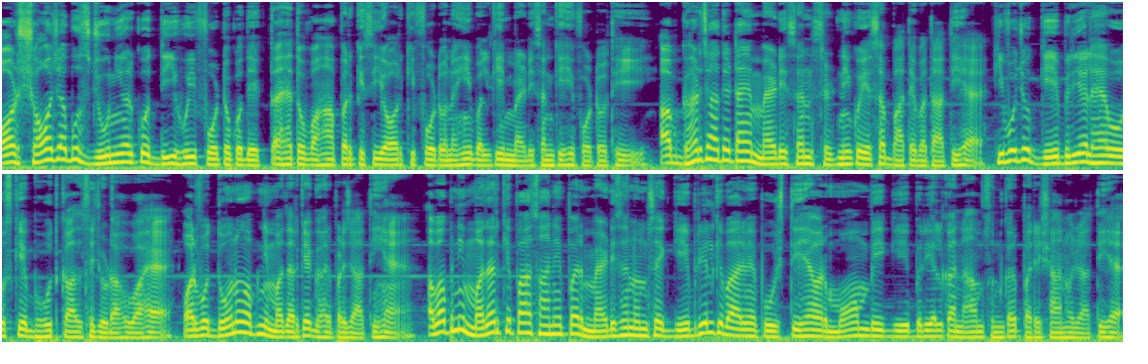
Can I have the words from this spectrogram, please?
और शॉ जब उस जूनियर को दी हुई फ़ोटो को देखता है तो वहाँ पर किसी और की फ़ोटो नहीं, बल्कि मेडिसन की ही फ़ोटो थी। अब घर जाते टाइम मेडिसन सिडनी को ये सब बातें बताती है, कि वो जो गेब्रियल है, वो उसके भूतकाल से जुड़ा हुआ है, और वो दोनों अपनी मदर के घर पर जाती हैं। अब अपनी मदर के पास आने पर मेडिसन उनसे गेब्रियल के बारे में पूछती है, और मॉम भी गेब्रियल का नाम सुनकर परेशान हो जाती है।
